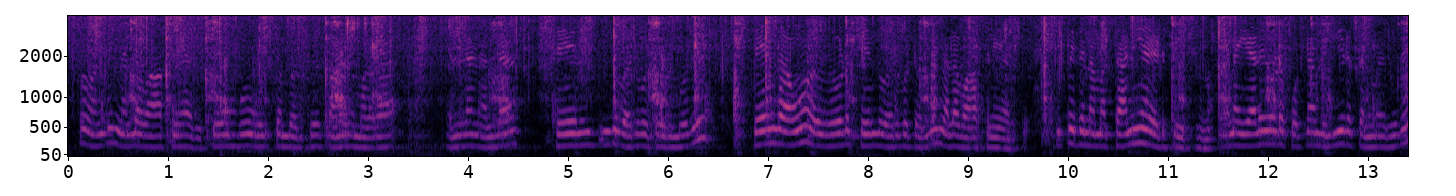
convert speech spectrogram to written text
இப்போ வந்து நல்ல வாசனையாக இருக்குது சோம்பு உளுத்தம்பருப்பு காஞ்ச மிளகா எல்லாம் நல்லா சேர்ந்து வறுபட்டு வரும்போது தேங்காயும் அதோடு சேர்ந்து வறுபட்டு வந்து நல்லா வாசனையாக இருக்குது இப்போ இதை நம்ம தனியாக எடுத்து வச்சுக்கணும். ஏன்னா இலையோட போட்டால் அந்த ஈரத்தன்மை இருந்து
